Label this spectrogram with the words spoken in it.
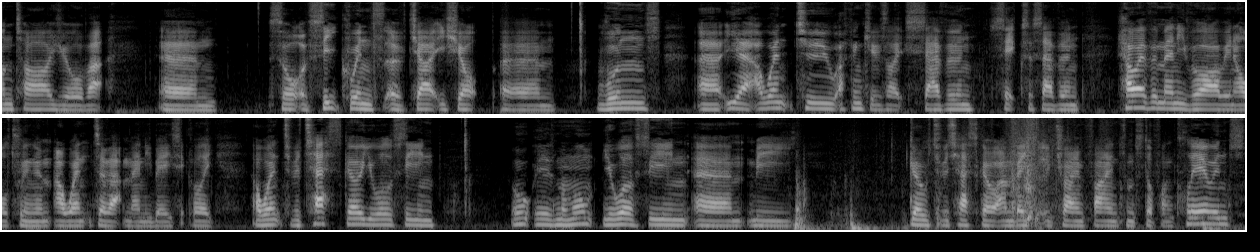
Montage or that um, sort of sequence of charity shop um, runs. Uh, yeah, I went to, I think it was like seven, six or seven, however many there are in Altrincham, I went to that many basically. I went to the Tesco, you will have seen, oh, here's my mum, you will have seen um, me go to the Tesco and basically try and find some stuff on clearance.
